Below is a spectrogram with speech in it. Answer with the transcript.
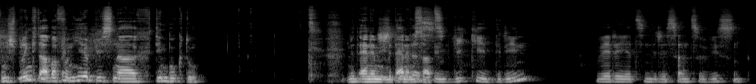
Und springt aber von hier bis nach Timbuktu. Mit einem, mit Steht einem das Satz. im Wiki drin? Wäre jetzt interessant zu wissen.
